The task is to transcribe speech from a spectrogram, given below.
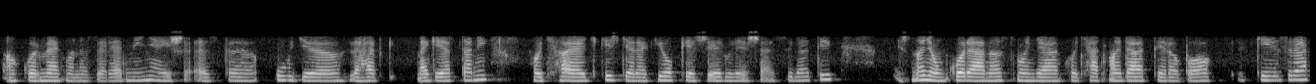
akkor megvan az eredménye, és ezt úgy lehet megérteni, hogyha egy kisgyerek jobbkészsérüléssel születik, és nagyon korán azt mondják, hogy hát majd áttér a bal kézre,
